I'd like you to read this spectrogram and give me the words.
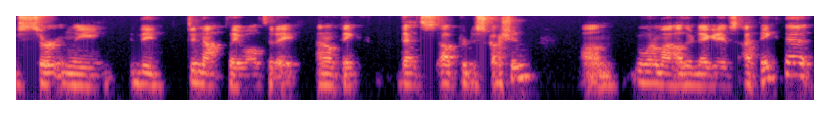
certainly they did not play well today. I don't think that's up for discussion. Um, one of my other negatives, I think that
